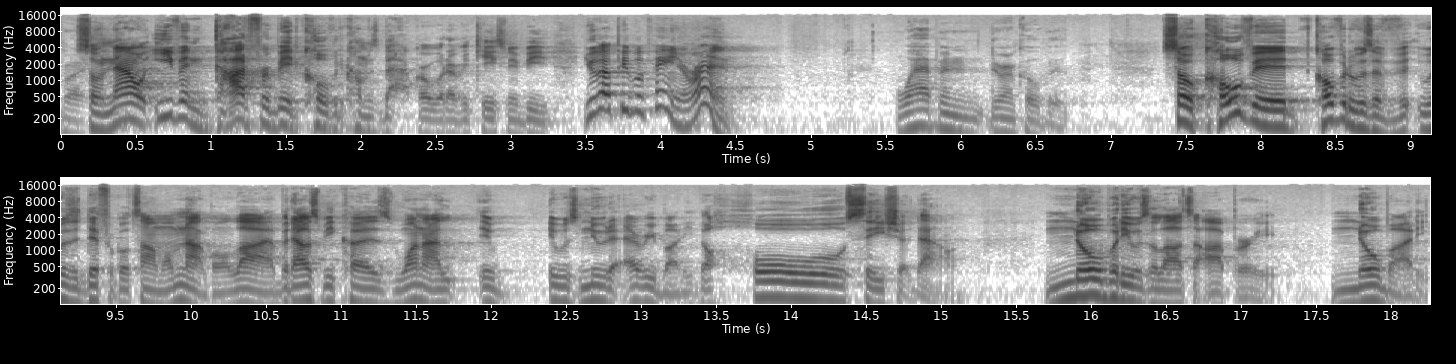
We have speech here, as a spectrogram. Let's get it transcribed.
Right. So now, even God forbid COVID comes back or whatever the case may be, you got people paying your rent. What happened during COVID? So COVID, COVID was a was a difficult time. I'm not gonna lie, but that was because one, I it, it was new to everybody. The whole city shut down. Nobody was allowed to operate. Nobody.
